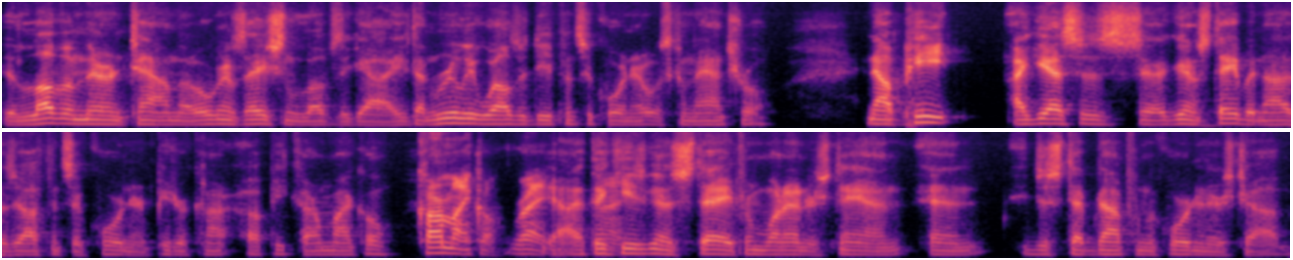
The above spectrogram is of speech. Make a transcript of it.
They love him there in town. The organization loves the guy. He's done really well as a defensive coordinator. It was natural. Now, Pete, I guess, is uh, going to stay, but not as the offensive coordinator. Peter Car- uh, Pete Carmichael. Carmichael, right? Yeah, I think right. he's going to stay, from what I understand, and he just stepped down from the coordinator's job.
